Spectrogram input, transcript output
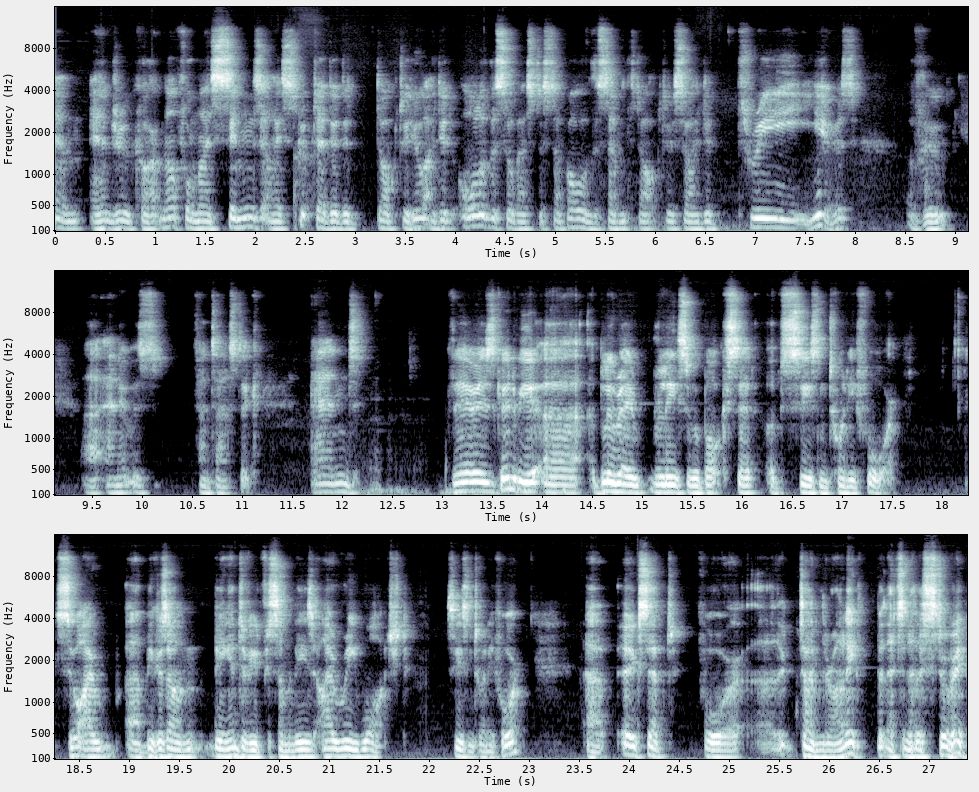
am Andrew Cartmel. For my sins, I script edited Doctor Who. I did all of the Sylvester stuff, all of the Seventh Doctor. So I did three years of Who, uh, and it was fantastic. And there is going to be a, a, Blu-ray release of a box set of season 24. So I, uh, because I'm being interviewed for some of these, I rewatched season 24, uh, except for uh, Time Rani, but that's another story.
